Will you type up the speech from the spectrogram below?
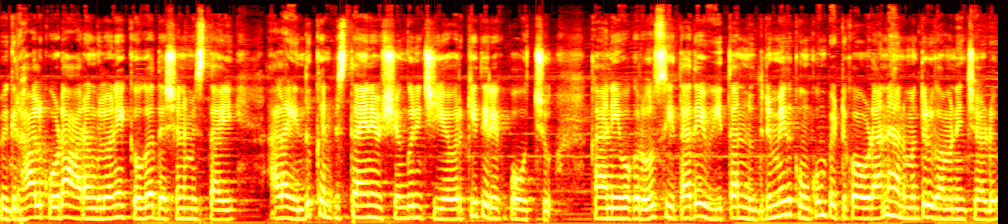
విగ్రహాలు కూడా ఆ రంగులోనే ఎక్కువగా దర్శనమిస్తాయి. అలా ఎందుకు కనిపిస్తాయనే విషయం గురించి ఎవరికీ తెలియకపోవచ్చు. కానీ ఒకరోజు సీతాదేవి తన నుదుటి మీద కుంకుమ పెట్టుకోవడాన్ని హనుమంతుడు గమనించాడు.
